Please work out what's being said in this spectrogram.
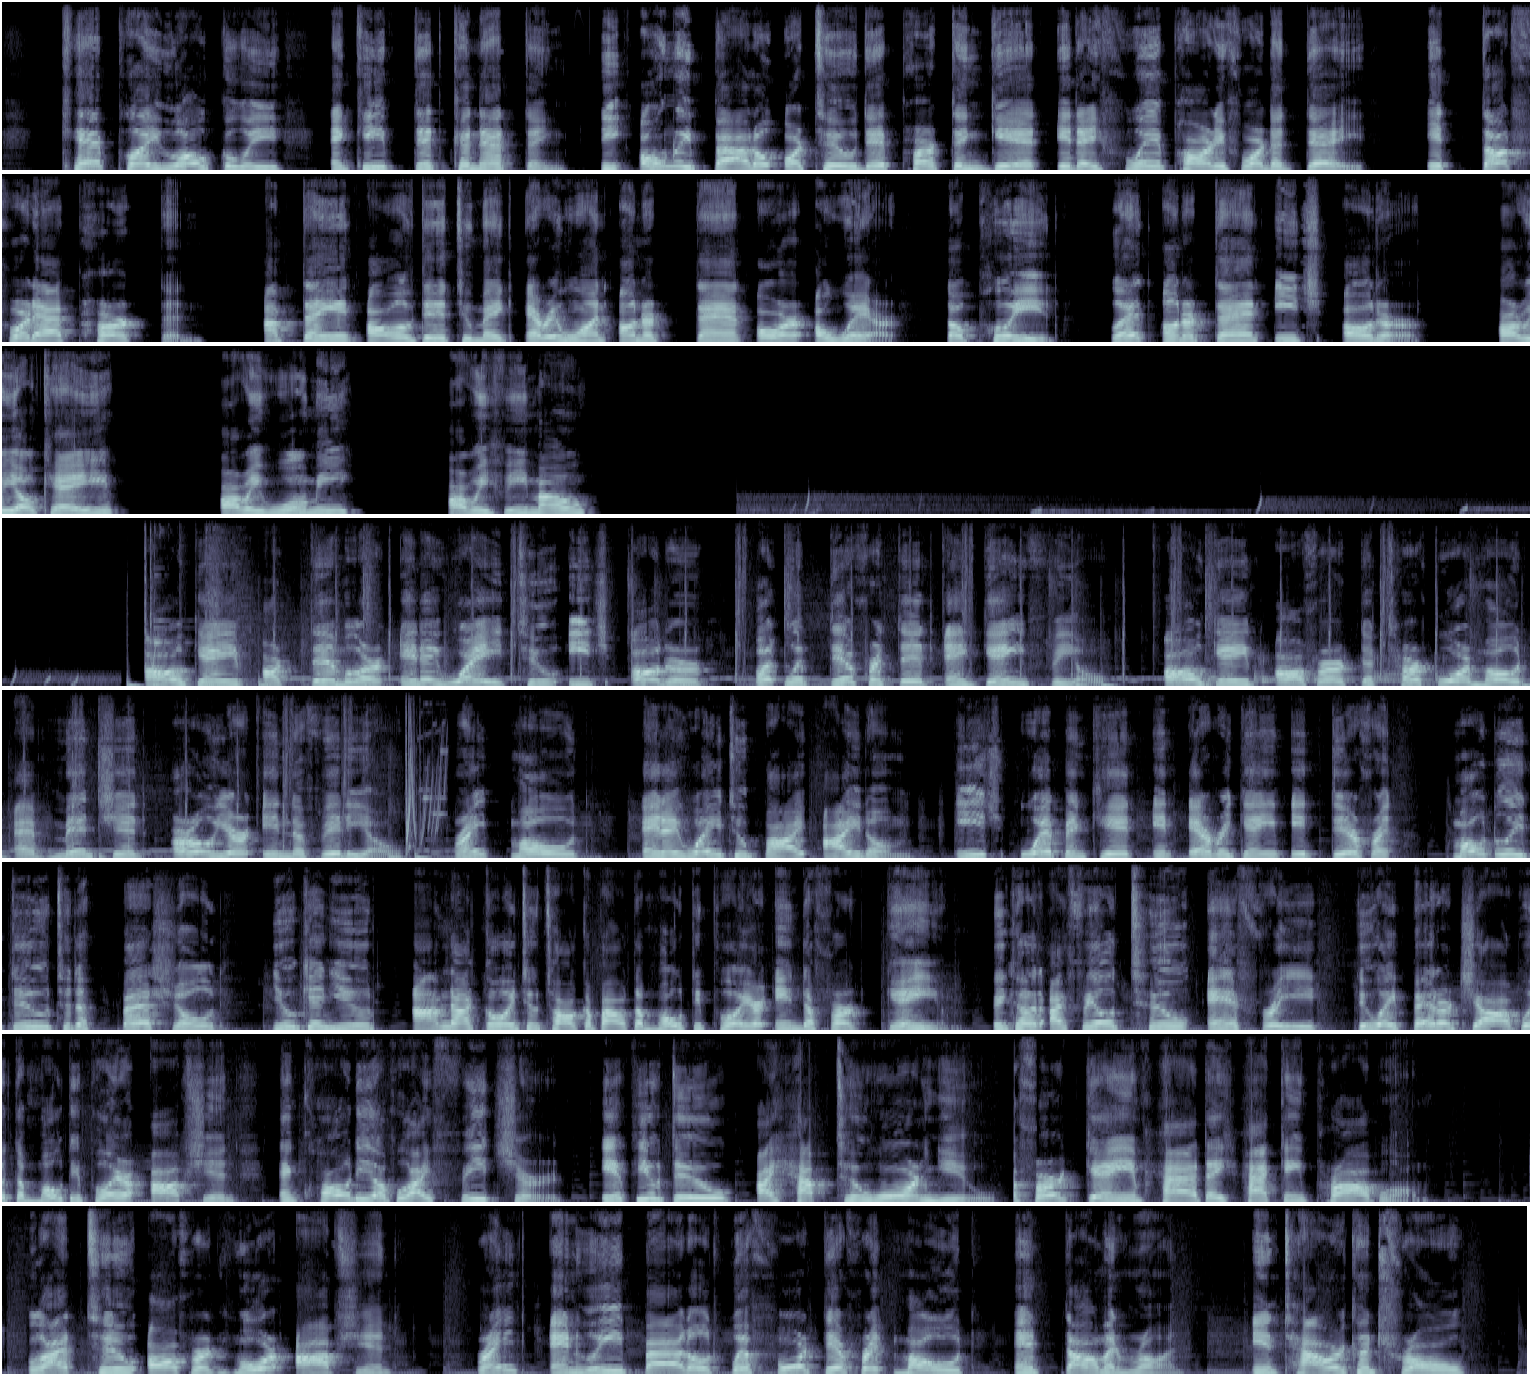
can't play locally and keep disconnecting? The only battle or two this person get is a free party for the day. It's tough for that person. I'm saying all of this to make everyone understand or aware. So please, let's understand each other. Are we okay? Are we woomy? Are we veemo? All games are similar in a way to each other, but with differences in game feel. All games offer the Turf War mode as mentioned earlier in the video, ranked mode, and a way to buy items. Each weapon kit in every game is different, mostly due to the special you can use. I'm not going to talk about the multiplayer in the first game, because I feel 2 and 3 do a better job with the multiplayer option and quality of life featured. If you do, I have to warn you, the first game had a hacking problem. Splat 2 offered more options, ranked and league battled with 4 different modes and Salmon Run. In tower control,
